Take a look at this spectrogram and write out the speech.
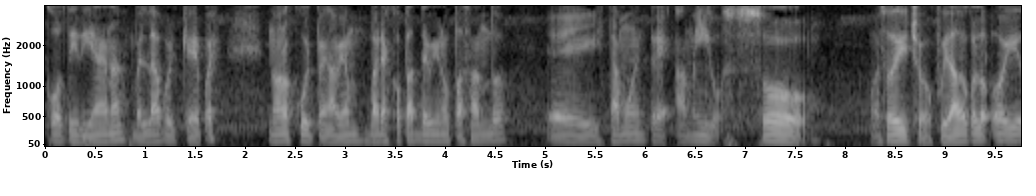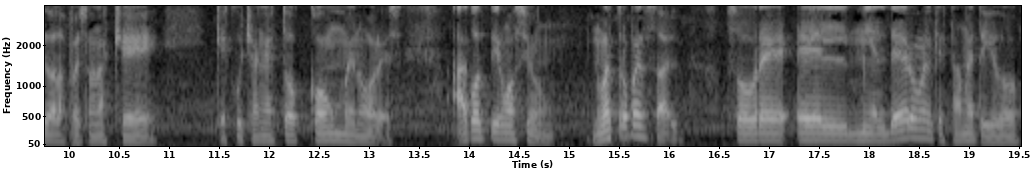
cotidiana, ¿verdad? Porque pues no nos culpen, habían varias copas de vino pasando eh, y estamos entre amigos. So, con eso dicho, cuidado con los oídos a las personas que, que escuchan esto con menores. A continuación, nuestro pensar sobre el mierdero en el que está metido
